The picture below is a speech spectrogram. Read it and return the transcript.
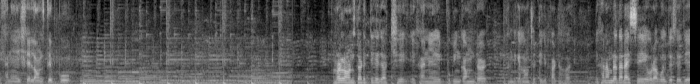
এখানে এসে লঞ্চ দেখব। আমরা লঞ্চ ঘাটের দিকে যাচ্ছি, এখানে বুকিং কাউন্টার এখান থেকে লঞ্চের টিকিট কাটা হয়। এখানে আমরা দাঁড়াইছি, ওরা বলতেছে যে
